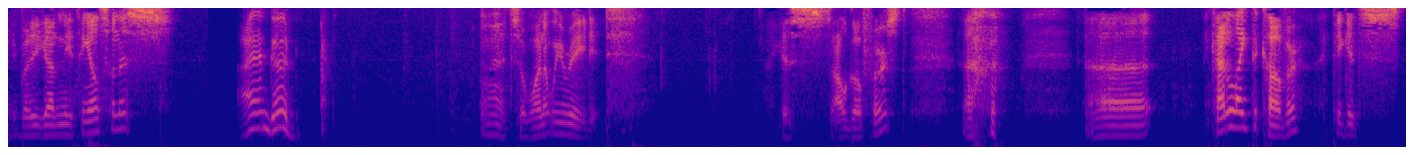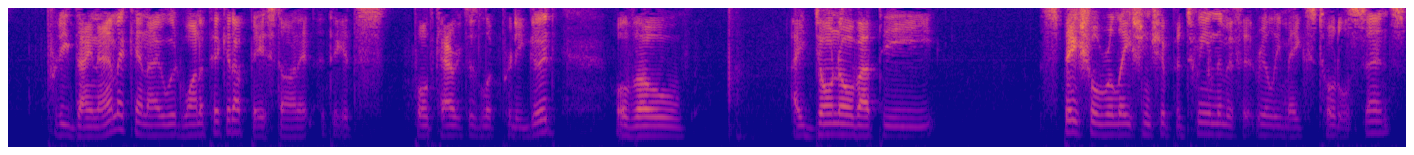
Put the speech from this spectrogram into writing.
anybody got anything else on this? I am good. All right, so why don't we rate it? I guess I'll go first. Uh, I kind of like the cover. I think it's pretty dynamic, and I would want to pick it up based on it. I think it's both characters look pretty good, although I don't know about the spatial relationship between them if it really makes total sense.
